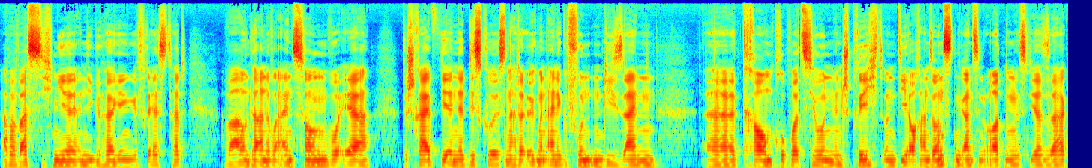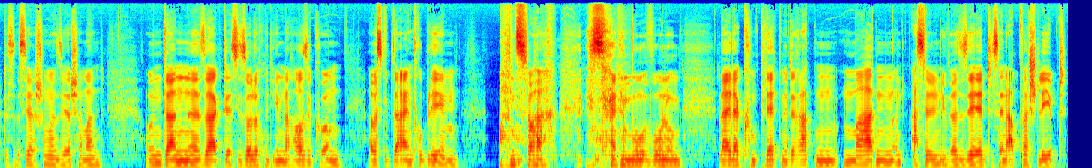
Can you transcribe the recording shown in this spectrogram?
aber was sich mir in die Gehörgänge gefräst hat, war unter anderem ein Song, wo er beschreibt, wie er in der Disco ist und hat er irgendwann eine gefunden, die seinen äh, Traumproportionen entspricht und die auch ansonsten ganz in Ordnung ist, wie er sagt. Das ist ja schon mal sehr charmant. Und dann äh, sagt er, sie soll doch mit ihm nach Hause kommen, aber es gibt da ein Problem. Und zwar ist seine Mo Wohnung leider komplett mit Ratten, Maden und Asseln übersät. Sein Abwasch lebt.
